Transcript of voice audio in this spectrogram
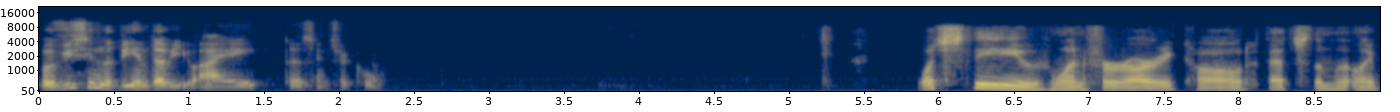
Well, have you seen the BMW i8? Those things are cool. What's the one Ferrari called? That's the mo- like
